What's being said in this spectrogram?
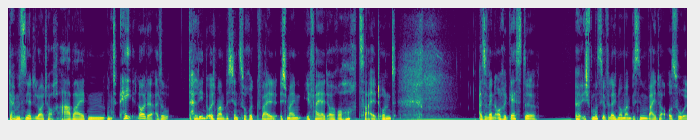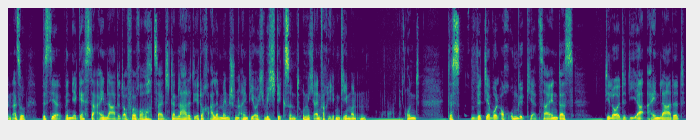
da müssen ja die Leute auch arbeiten und hey Leute, also da lehnt euch mal ein bisschen zurück, weil ich meine, ihr feiert eure Hochzeit und also wenn eure Gäste äh, ich muss hier vielleicht noch mal ein bisschen weiter ausholen. Also wisst ihr, wenn ihr Gäste einladet auf eure Hochzeit, dann ladet ihr doch alle Menschen ein, die euch wichtig sind und nicht einfach irgendjemanden. Und das wird ja wohl auch umgekehrt sein, dass die Leute, die ihr einladet,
